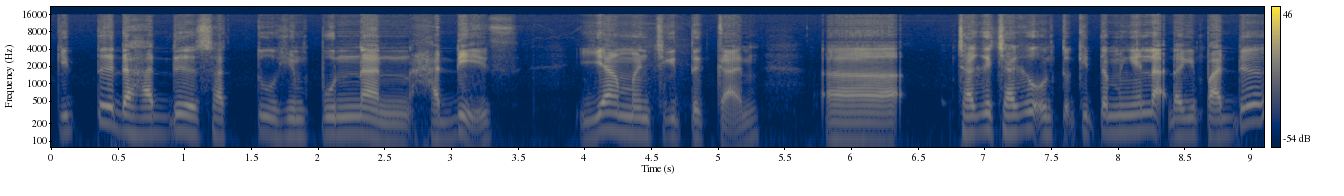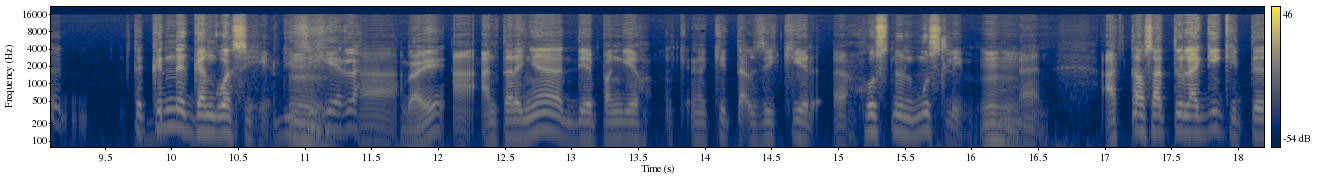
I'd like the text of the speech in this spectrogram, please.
kita dah ada satu himpunan hadis yang menceritakan uh, cara-cara untuk kita mengelak daripada terkena gangguan sihir. Disihir lah. Ha, Baik Ha, antaranya dia panggil uh, kitab zikir uh, Husnul Muslim Mhm. kan. Atau satu lagi kita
